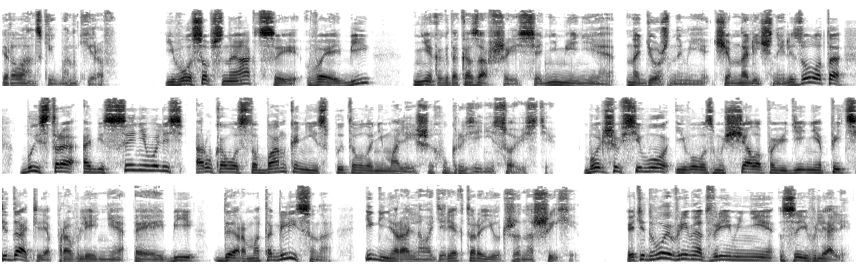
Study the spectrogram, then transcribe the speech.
ирландских банкиров. Его собственные акции VIB – некогда казавшиеся не менее надежными, чем наличные или золото, быстро обесценивались, а руководство банка не испытывало ни малейших угрызений совести. Больше всего его возмущало поведение председателя правления AIB Дермота Глисона и генерального директора Юджина Шихи. Эти двое время от времени заявляли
